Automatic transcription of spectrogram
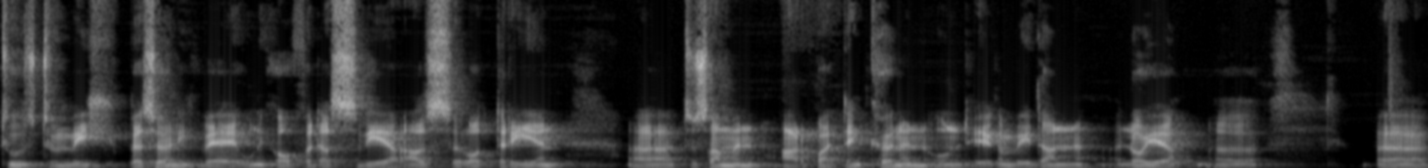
tut für mich persönlich weh und ich hoffe, dass wir als Lotterien äh, zusammenarbeiten können und irgendwie dann neue äh, äh,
